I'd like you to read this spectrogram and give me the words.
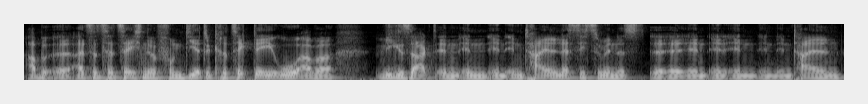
ab, äh, als tatsächlich eine fundierte Kritik der EU, aber wie gesagt, in, in, in, in Teilen lässt sich zumindest, äh, in, in, in, in Teilen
